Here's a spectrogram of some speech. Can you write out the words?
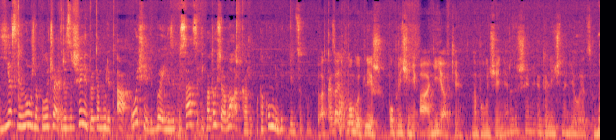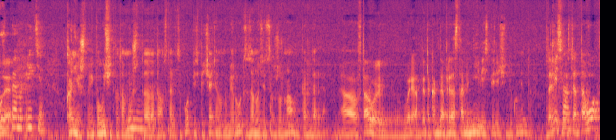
если нужно получать разрешение, то это будет А. Очередь, Б. Не записаться, и потом все равно откажут по какому-нибудь принципу. Отказать могут лишь по причине А. Неявки на получение разрешения, это лично делается. Можно Б. прямо прийти. Конечно, и получить, потому что там ставится подпись, печать, она нумеруется, заносится в журнал и так далее. А второй вариант – это когда предоставлен не весь перечень документов. В зависимости Так. от того,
